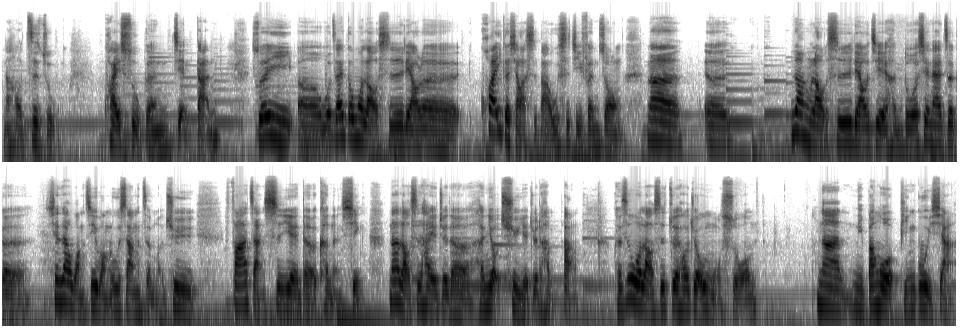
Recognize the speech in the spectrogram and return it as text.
然后自主。快速跟简单，所以呃，我在跟我老师聊了快一个小时吧，五十几分钟。那呃，让老师了解很多现在这个现在网际网络上怎么去发展事业的可能性。那老师他也觉得很有趣，也觉得很棒。可是我老师最后就问我说：“那你帮我评估一下。”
